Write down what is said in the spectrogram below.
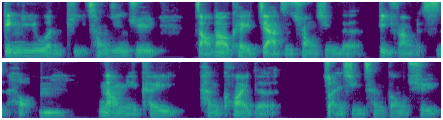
定义问题，重新去找到可以价值创新的地方的时候，嗯，那我们也可以很快的转型成功，去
